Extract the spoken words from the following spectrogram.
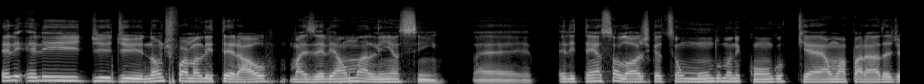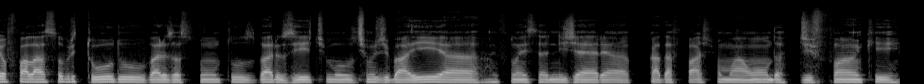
Ele, ele de, de- não de forma literal, mas ele é uma linha assim. É, ele tem essa lógica de ser um mundo manicongo, que é uma parada de eu falar sobre tudo, vários assuntos, vários ritmos, ritmos de Bahia, influência Nigéria, cada faixa uma onda de funk.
